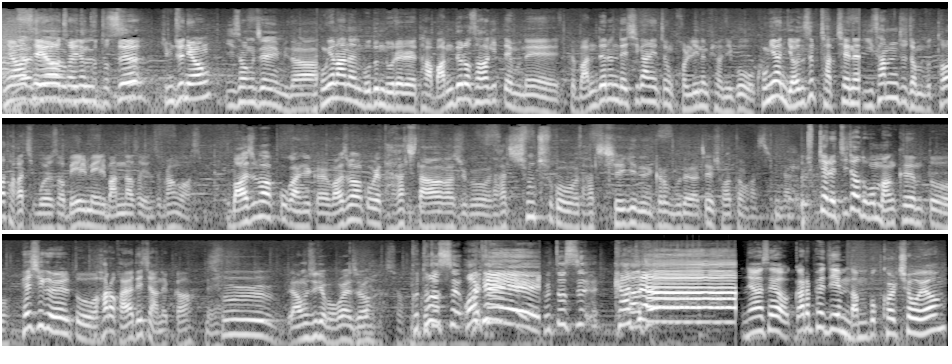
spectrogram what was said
Myself. 안녕하세요. 저희는 구토스 김준영. 이성재입니다. 공연하는 모든 노래를 다 만들어서 하기 때문에 그 만드는데 시간이 좀 걸리는 편이고 공연 연습 자체는 2, 3주 전부터 다 같이 모여서 매일매일 만나서 연습을 한 것 같습니다. 마지막 곡 아닐까요? 마지막 곡에 다 같이 나와가지고 다 같이 춤추고 다 같이 즐기는 그런 무대가 제일 좋았던 것 같습니다. 축제를 찢어놓은 만큼 또 회식을 또 하러 가야 되지 않을까. 네. 술 야무지게 먹어야죠. 구토스 화이팅! 구토스 가자! 안녕하세요. 까르페디엠 남보컬 최호영.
